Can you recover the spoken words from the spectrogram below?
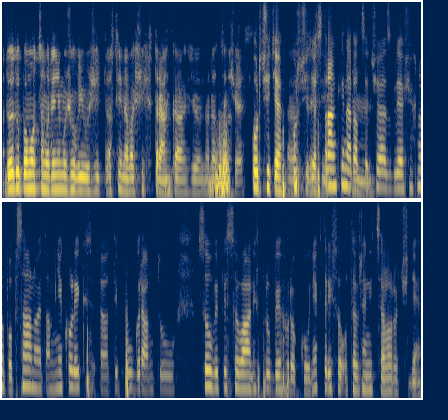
A to tu pomoc samozřejmě můžou využít asi na vašich stránkách, že na Dace ČES. Určitě, Eh, určitě. Stránky na Dace Hmm. ČES, kde je všechno popsáno, je tam několik eh, typů grantů, jsou vypisovány v průběhu roku, některé jsou otevřeny celoročně.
